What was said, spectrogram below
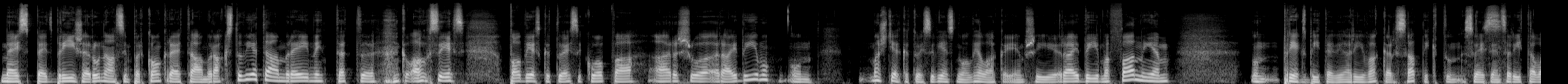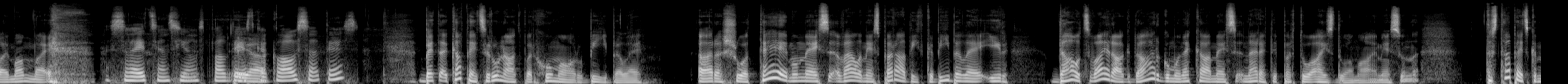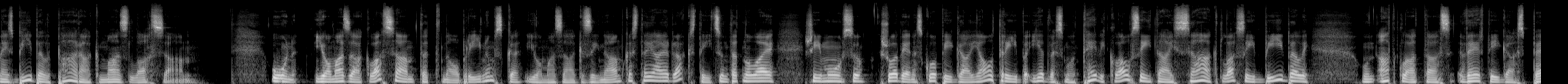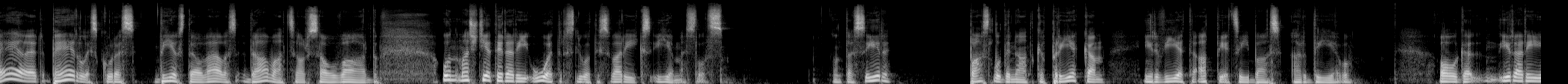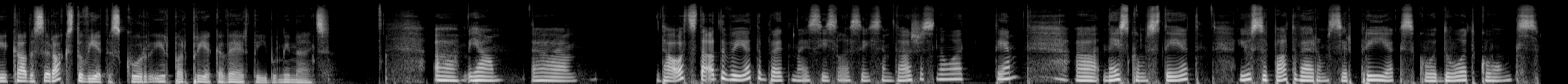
Mēs pēc brīža runāsim par konkrētām rakstuvietām, Reini, tad uh, klausies. Paldies, ka tu esi kopā ar šo raidījumu, un man šķiet, ka tu esi viens no lielākajiem šī raidījuma faniem, un prieks bija tevi arī vakar satikt, un sveiciens arī tavai mammai. sveiciens jums, paldies, Jā. ka klausāties. Bet eh, kāpēc runāt par humoru bībelē? Ar šo tēmu mēs vēlamies parādīt, ka bībelē ir daudz vairāk dārgumu, nekā mēs nereti par to aizdomājamies. Un tas tāpēc, ka mēs bībeli pārāk maz lasām. Un jo mazāk lasām, tad nav brīnums, ka jo mazāk zinām, kas tajā ir rakstīts. Un tad, nu, lai šī mūsu šodienas kopīgā jautrība iedvesmo tevi, klausītāji, sākt lasīt bībeli un atklāt tās vērtīgās pēr, pērles, kuras Dievs tev vēlas dāvāt caur savu vārdu. Un man šķiet ir arī otrs ļoti svarīgs iemesls. Un tas ir pasludināt, ka priekam ir vieta attiecībās ar Dievu. Olga, ir arī kādas rakstu vietas, kur ir par prieka vērtību minēts? Uh, jā, uh, daudz tāda vieta, bet mēs izlasīsim dažas no tiem. Uh, neskumstiet, jūsu patvērums ir prieks, ko dod kungs.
